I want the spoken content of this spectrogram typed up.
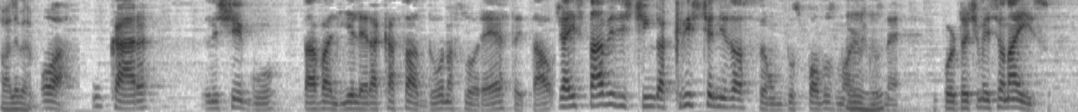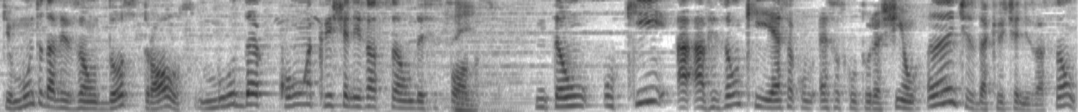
Fale mesmo. Ó, o cara, ele chegou, tava ali, ele era caçador na floresta e tal. Já estava existindo a cristianização dos povos nórdicos, uhum. né? Importante mencionar isso. Que muito da visão dos trolls muda com a cristianização desses Sim. povos. Então, o que a, a visão que essa, essas culturas tinham antes da cristianização,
